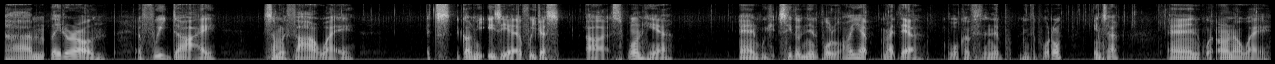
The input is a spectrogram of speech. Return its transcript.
um, later on, if we die somewhere far away, it's going to be easier if we just uh, spawn here and we see the nether portal. Oh, yeah, right there. Walk over to the nether, nether portal, enter, and we're on our way.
